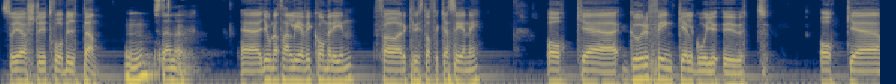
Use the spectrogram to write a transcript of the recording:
Så görs det ju två byten. Mm, stämmer. Eh, Jonathan Levi kommer in för Kristoffer Cassini. Och eh, Gurfinkel går ju ut. Och eh,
